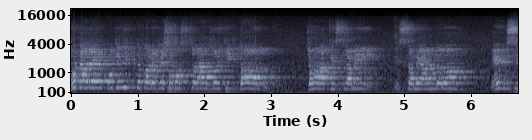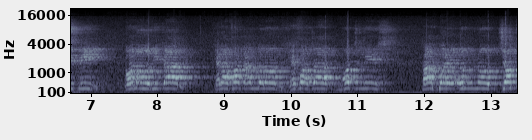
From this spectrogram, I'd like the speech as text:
ভোটারের প্রতিনিধিত্ব করে যে সমস্ত রাজনৈতিক দল, জামাত ইসলামী ইসলামী আন্দোলন, এনসিপি, গণ অধিকার, খেলাফত আন্দোলন, হেফাজত, মজলিস, তারপরে অন্য যত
